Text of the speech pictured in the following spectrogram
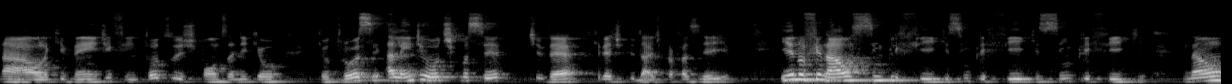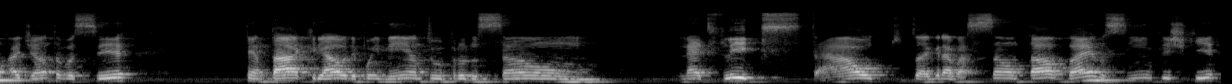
na aula que vende, enfim, todos os pontos ali que eu, que eu trouxe, além de outros que você tiver criatividade para fazer aí. E no final, simplifique, simplifique, simplifique. Não adianta você tentar criar o depoimento, produção, Netflix, tal, a gravação, tal. Vai no simples, que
